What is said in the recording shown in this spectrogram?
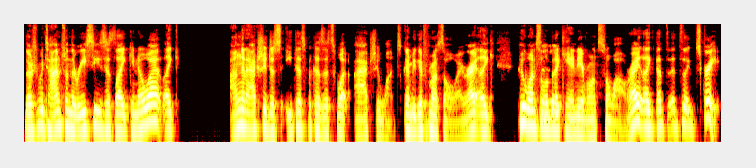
there's gonna be times when the Reese's is like, you know what, like I'm gonna actually just eat this because it's what I actually want. It's gonna be good for my soul, right? Like, who wants a little mm-hmm. bit of candy every once in a while, right? Like that's it's like, it's great.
